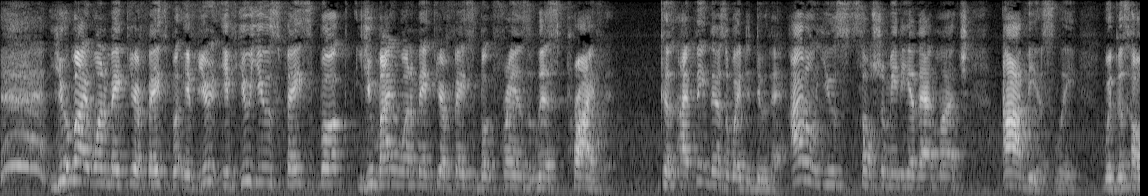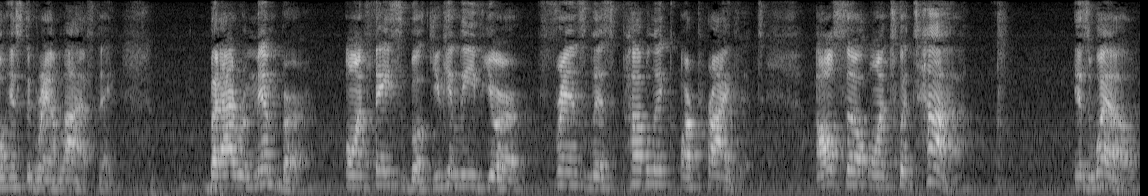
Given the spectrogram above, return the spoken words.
you might want to make your Facebook if you if you use Facebook, you might want to make your Facebook friends list private. Cuz I think there's a way to do that. I don't use social media that much, obviously, with this whole Instagram live thing. But I remember on Facebook, you can leave your friends list public or private. Also on Twitter as well.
